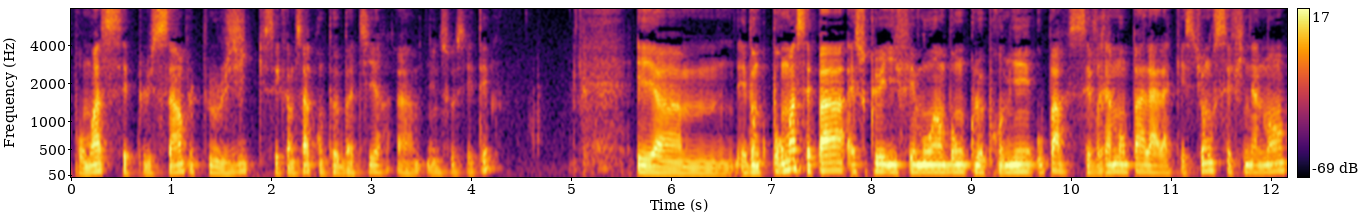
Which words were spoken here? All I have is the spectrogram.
Pour moi, c'est plus simple, plus logique. C'est comme ça qu'on peut bâtir euh, une société. Et, et, donc pour moi, c'est pas est-ce qu'il fait moins bon que le premier ou pas? C'est vraiment pas là la question. C'est finalement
